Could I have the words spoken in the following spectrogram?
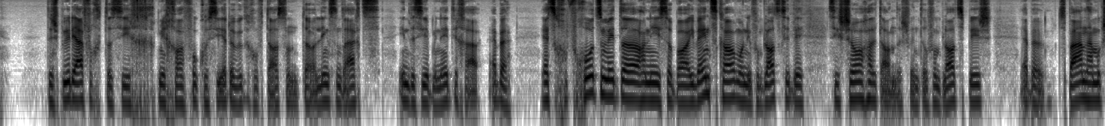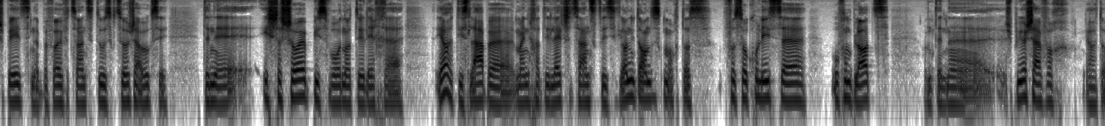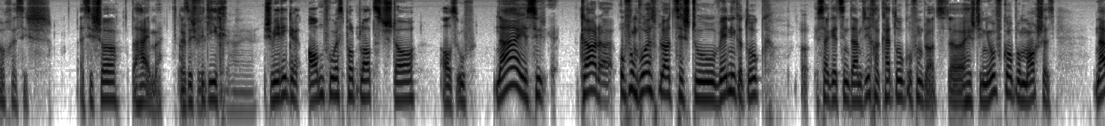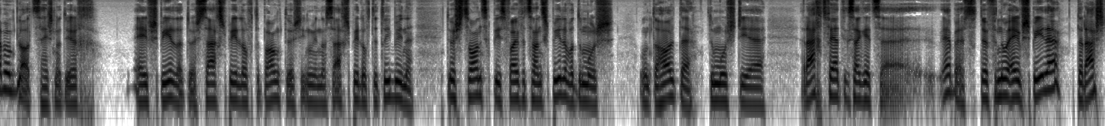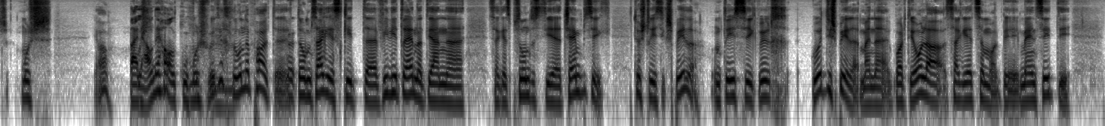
dann spüre ich einfach, dass ich mich kann fokussieren wirklich auf das und da links und rechts interessiert mich nicht. Ich auch, eben, jetzt vor kurzem wieder hatte ich so ein paar Events gehabt, wo ich auf dem Platz war. Es ist schon halt anders, wenn du auf dem Platz bist eben, zu Bern haben wir gespielt, es waren etwa 25'000 Zuschauer gewesen, dann äh, ist das schon etwas, wo natürlich, äh, ja, dein Leben, ich meine, ich habe die letzten 20, 30 Jahre nicht anders gemacht, als von so Kulissen auf dem Platz und dann äh, spürst du einfach, ja doch, es ist, es ist schon daheim. Also ist für dich schwieriger, am Fußballplatz zu stehen, als auf? Nein, es ist, klar, auf dem Fußballplatz hast du weniger Druck. Ich sage jetzt in dem sicher keinen Druck auf dem Platz. Da hast du deine Aufgabe und machst es. Neben dem Platz hast du natürlich elf Spieler, du hast sechs Spieler auf der Bank, du hast irgendwie noch sechs Spieler auf der Tribüne. Du hast 20 bis 25 Spieler, die du musst unterhalten Du musst die äh, rechtfertigen, sage jetzt, äh, eben, es dürfen nur elf spielen, der Rest musst ja, Bei Laune halten. musst wirklich Laune behalten. Darum sage ich, es gibt äh, viele Trainer, die haben, äh, sage jetzt besonders die Champions League, du hast 30 Spieler und 30 wirklich gute Spieler. Ich meine, Guardiola, sage ich jetzt einmal, bei Man City,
